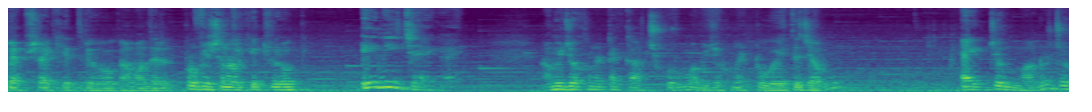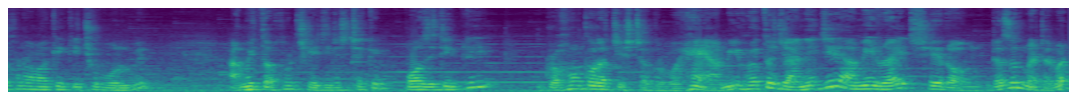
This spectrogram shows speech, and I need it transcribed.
ব্যবসার ক্ষেত্রে হোক আমাদের প্রফেশনাল ক্ষেত্রে হোক এনি জায়গায় আমি যখন একটা কাজ করব আমি যখন একটা ওয়েতে যাব একজন মানুষ যখন আমাকে কিছু বলবে আমি তখন সেই জিনিসটাকে পজিটিভলি গ্রহণ করার চেষ্টা করব। হ্যাঁ আমি হয়তো জানি যে আমি রাইট সে রং ডাজন্ট ম্যাটার বাট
